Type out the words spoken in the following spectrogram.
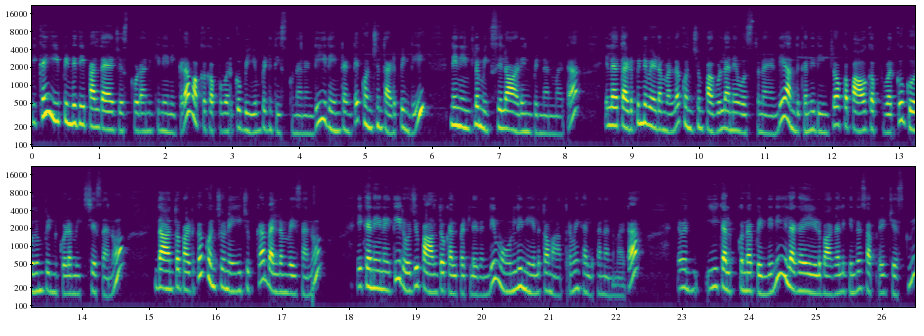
ఇక ఈ పిండి దీపాలు తయారు చేసుకోవడానికి నేను ఇక్కడ ఒక కప్పు వరకు బియ్యం పిండి తీసుకున్నానండి. ఇదేంటంటే కొంచెం తడిపిండి. నేను ఇంట్లో మిక్సీలో ఆడిన పిండి అనమాట ఇలా తడిపిండి వేయడం వల్ల కొంచెం పగుళ్ళు అనేవి వస్తున్నాయండి. అందుకని దీంట్లో ఒక పావు కప్పు వరకు గోధుమ పిండి కూడా మిక్స్ చేశాను. దాంతోపాటుగా కొంచెం నెయ్యి చుక్క బెల్లం వేశాను. ఇక నేనైతే ఈరోజు పాలతో కలపట్లేదండి. ఓన్లీ నీళ్ళతో మాత్రమే కలిపాను అనమాట ఈ కలుపుకున్న పిండిని ఇలాగ ఏడు భాగాల కింద సపరేట్ చేసుకుని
